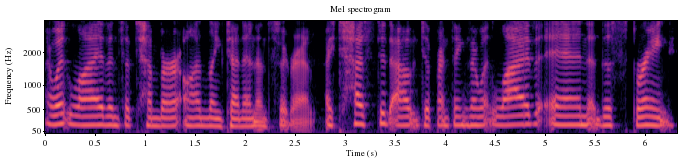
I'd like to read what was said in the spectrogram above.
I went live in September on LinkedIn and Instagram. I tested out different things. I went live in the spring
